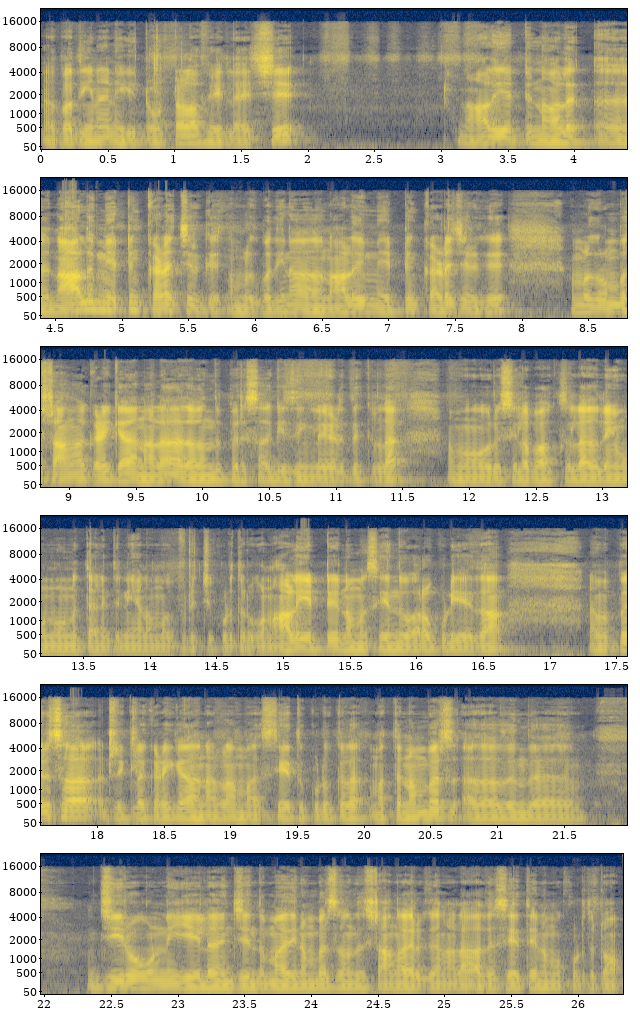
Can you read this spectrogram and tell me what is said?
அது பார்த்தீங்கன்னா இன்றைக்கி டோட்டலாக ஃபெயில் ஆயிடுச்சு. நாலு எட்டு நாலு நாலும் எட்டும் கிடச்சிருக்கு. நம்மளுக்கு பார்த்திங்கன்னா நாலும் எட்டும் கிடச்சிருக்கு. நம்மளுக்கு ரொம்ப ஸ்ட்ராங்காக கிடைக்காதனால அதை வந்து பெருசாக கெஸிங்கில் எடுத்துக்கல. நம்ம ஒரு சில பாக்ஸில் அதுலேயும் ஒன்று ஒன்று தனித்தனியாக நம்ம பிரித்து கொடுத்துருக்கோம். நாலு எட்டு நம்ம சேர்ந்து வரக்கூடியது தான் நம்ம பெருசாக ட்ரிக்கில் கிடைக்காதனால நம்ம அதை சேர்த்து கொடுக்கல. மற்ற நம்பர்ஸ் அதாவது இந்த ஜீரோ ஒன்று ஏழு அஞ்சு இந்த மாதிரி நம்பர்ஸ் வந்து ஸ்ட்ராங்காக இருக்கிறதுனால அதை சேர்த்தே நம்ம கொடுத்துட்டோம்.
